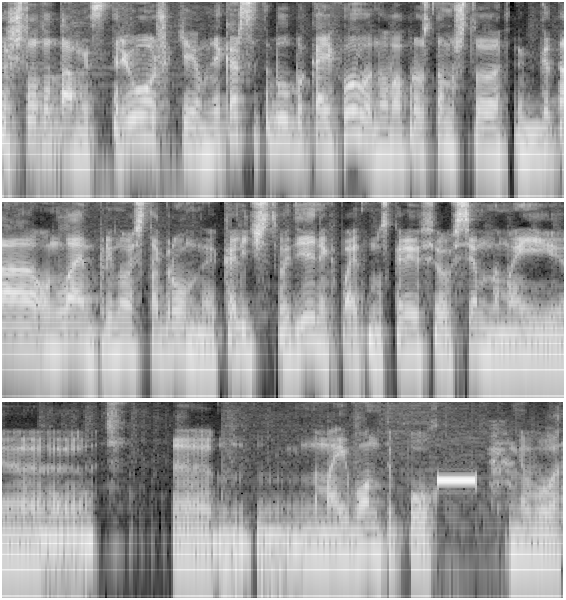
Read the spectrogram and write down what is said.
что-то там из трешки. Мне кажется, это было бы кайфово, но вопрос в том, что GTA Online приносит огромное количество денег, поэтому, скорее всего, всем на мои э, э, на мои вонты пух. Вот.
